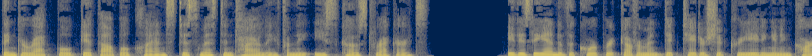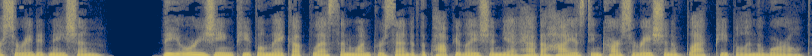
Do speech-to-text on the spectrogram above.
then Garakbul Githarbul clans dismissed entirely from the East Coast records. It is the end of the corporate government dictatorship creating an incarcerated nation. The Origine people make up less than 1% of the population yet have the highest incarceration of black people in the world.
